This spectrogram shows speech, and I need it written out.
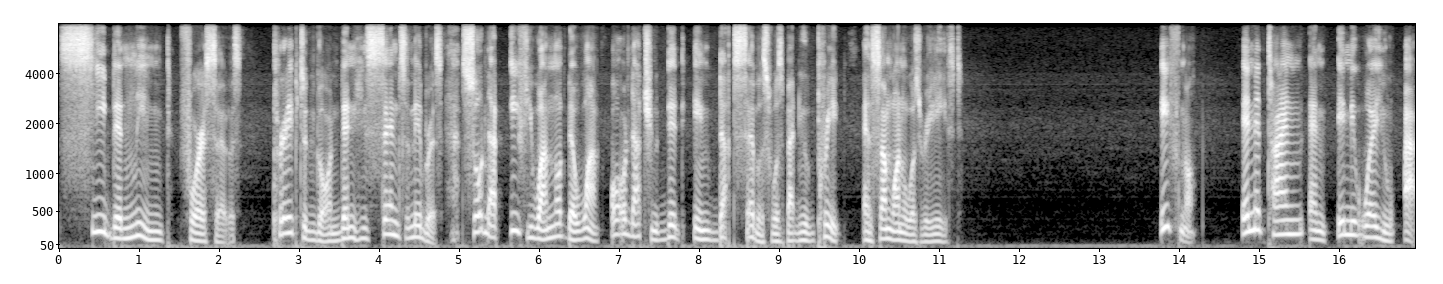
see the need for a service, pray to God, then He sends laborers. So that if you are not the one, all that you did in that service was that you prayed and someone was released. If not, anytime and anywhere you are,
